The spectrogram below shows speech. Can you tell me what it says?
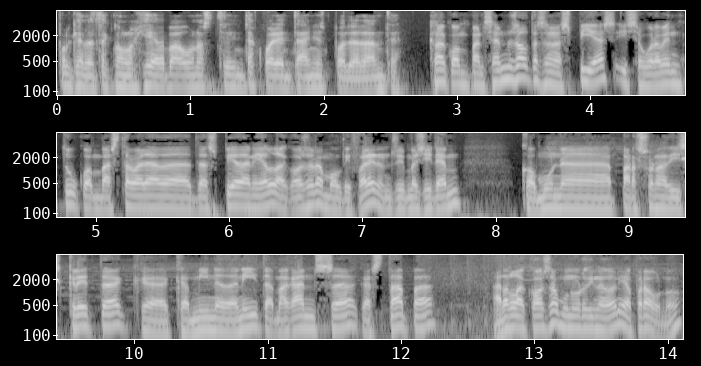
porque la tecnologia va unos 30, 40 anys por delante. Clar, quan pensem nosaltres en espies, i segurament tu, quan vas treballar d'espia, de, Daniel, la cosa era molt diferent. Ens imaginem com una persona discreta que camina de nit amagant-se, que es tapa. Ara la cosa amb un ordinador n'hi ha prou, no?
